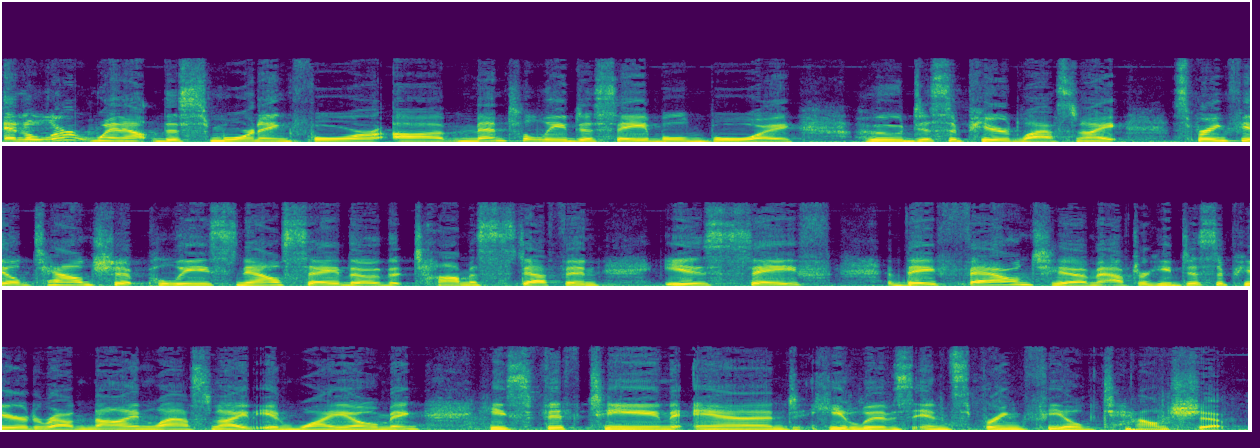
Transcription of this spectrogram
An alert went out this morning for a mentally disabled boy who disappeared last night. Springfield Township Police now say, though, that Thomas Steffen is safe. They found him after he disappeared around 9 last night in Wyoming. He's 15 and he lives in Springfield Township.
